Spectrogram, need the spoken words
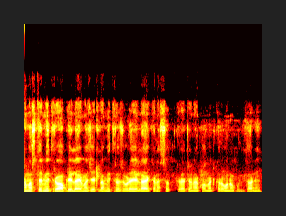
નમસ્તે મિત્રો, આપણી લાઈવમાં જેટલા મિત્રો જોડે લાઈક અને સબસ્ક્રાઈબ અને કોમેન્ટ કરવાનું ભૂલતા નહીં.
